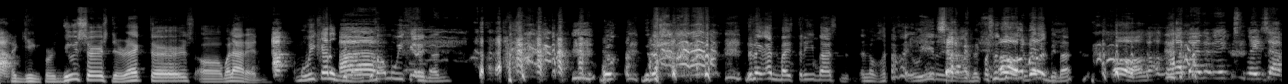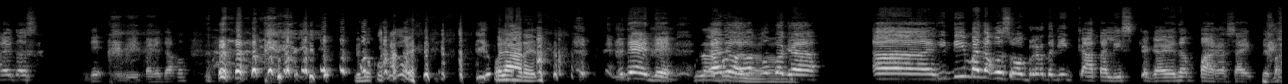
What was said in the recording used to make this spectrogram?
ah. naging producers, directors, o wala rin? Ah. Umuwi ka rin, di ba? Ah. Di ba umuwi ka rin nag-advise, three months, nalungkot ako, uwi rin ako. Nagpasundo oh, ka pa rin, di ba? Oo, oh, ang, ang haba nung explain sa akin, tapos, hindi, uwi pa rin ako. nalungkot ako eh. Wala rin. hindi, hindi. Wala ano, kumbaga, uh, hindi man ako sobrang naging catalyst kagaya ng Parasite, di ba?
